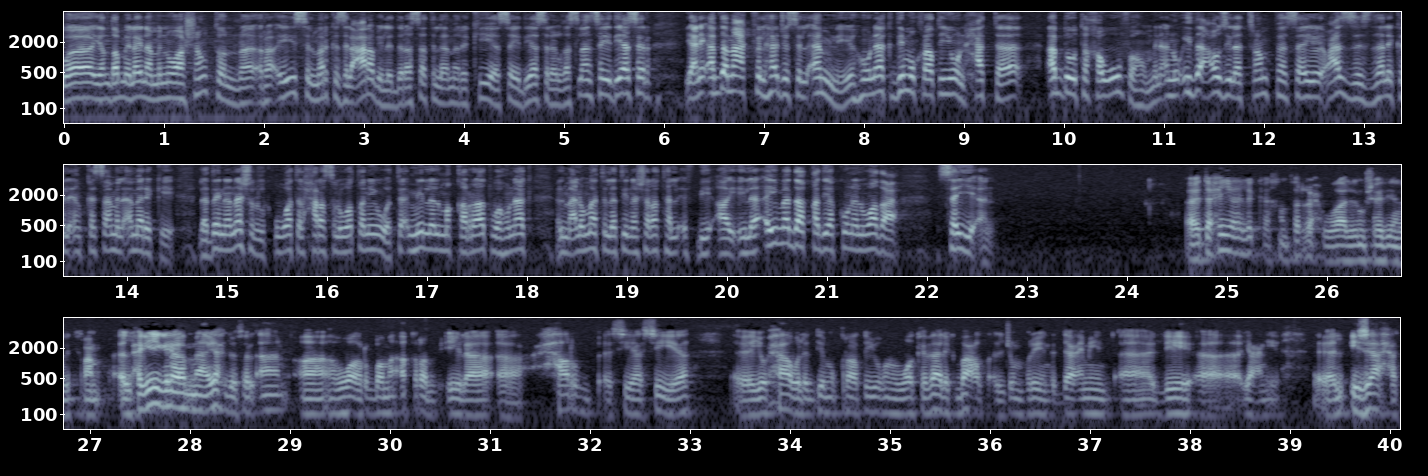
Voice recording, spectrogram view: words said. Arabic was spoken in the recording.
وينضم إلينا من واشنطن رئيس المركز العربي للدراسات الأمريكية سيد ياسر الغسلان. سيد ياسر يعني أبدأ معك في الهاجس الأمني. هناك ديمقراطيون حتى أبدوا تخوفهم من أنه إذا عزل ترامب سيعزز ذلك الانقسام الأمريكي. لدينا نشر القوات الحرس الوطني والتأمين للمقرات وهناك المعلومات التي نشرتها ال FBI إلى أي مدى قد يكون الوضع سيئا؟ تحية لك أخ مفرح وللمشاهدين الكرام. الحقيقة ما يحدث الآن هو ربما أقرب إلى حرب سياسية يحاول الديمقراطيون وكذلك بعض الجمهوريين الداعمين ل يعني إزاحة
